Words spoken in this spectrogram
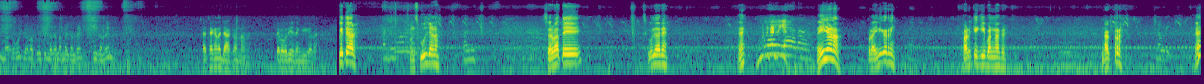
ਮੈਂ ਉਹ ਜਾਣਾ ਤੂੰ ਜਿੰਨਾ ਜਾਂਦਾ ਮੈਂ ਜਾਂਦਾ ਨਹੀਂ ਜਾਂਦਾ ਹੀ ਨਹੀਂ। ਚਾਚਾ ਕਹਿੰਦਾ ਜਾ ਕੇ ਆਉਣਾ ਮੈਂ। ਚਲੋ ਵਧੀਆ ਚੰਗੀ ਗੱਲ ਹੈ ਕਿ ਤਿਆਰ? ਹਾਂਜੀ। ਹੁਣ ਸਕੂਲ ਜਾਣਾ? ਹਾਂਜੀ। ਸਰਵਾ ਤੇ ਸਕੂਲ ਜਾ ਰਿਹਾ? ਹੈ? ਨਹੀਂ ਜਾਣਾ? ਪੜ੍ਹਾਈ ਨਹੀਂ ਕਰਨੀ? ਪੜ੍ਹ ਕੇ ਕੀ ਬਣਨਾ ਫਿਰ? ਡਾਕਟਰ ਸ਼ਬਰੀ ਹੈ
